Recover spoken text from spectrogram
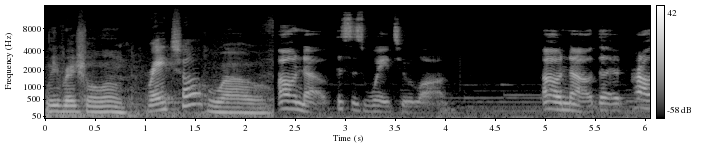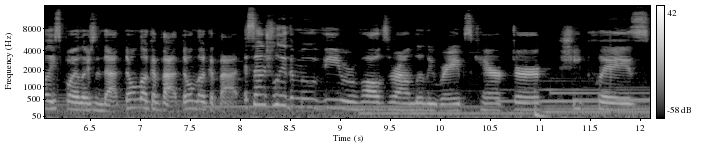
Leave Rachel alone. Rachel? Wow. Oh no, this is way too long. Oh no, the probably spoilers in that. Don't look at that. Don't look at that. Essentially, the movie revolves around Lily Rabe's character. She plays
